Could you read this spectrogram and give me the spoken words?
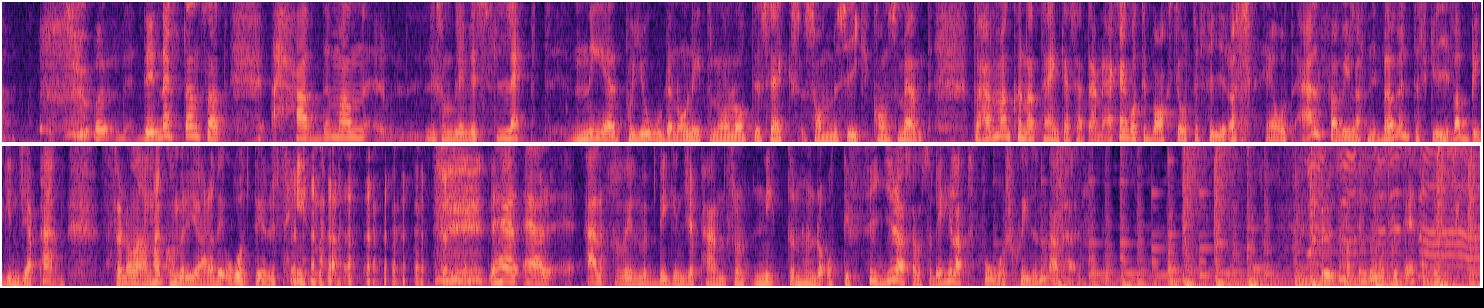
det är nästan så att hade man liksom blivit släppt ner på jorden år 1986 som musikkonsument, då hade man kunnat tänka sig att men jag kan gå tillbaka till 84 och säga åt Alphaville att ni behöver inte skriva Big in Japan, för någon annan kommer att göra det åt er senare. det här är Alphaville med Big in Japan från 1984, så alltså det är hela två års skillnad här. Förutom att det låter bättre.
